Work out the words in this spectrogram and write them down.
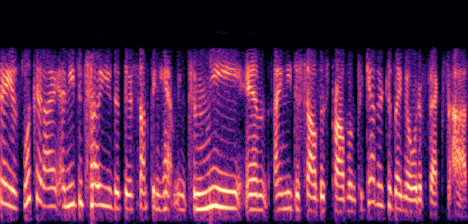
say is, look at, I, I need to tell you that there's something happening to me and I need to solve this problem together because I know it affects us.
